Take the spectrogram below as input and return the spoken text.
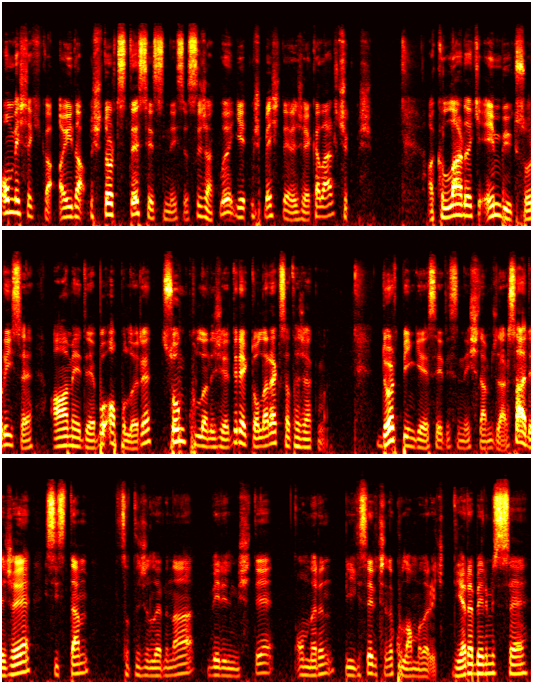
15 dakika AIDA 64 site sesinde ise sıcaklığı 75 dereceye kadar çıkmış. Akıllardaki en büyük soru ise AMD bu APU'ları son kullanıcıya direkt olarak satacak mı? 4000G serisinde işlemciler sadece sistem satıcılarına verilmişti onların bilgisayar içinde kullanmaları için. Diğer haberimiz ise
